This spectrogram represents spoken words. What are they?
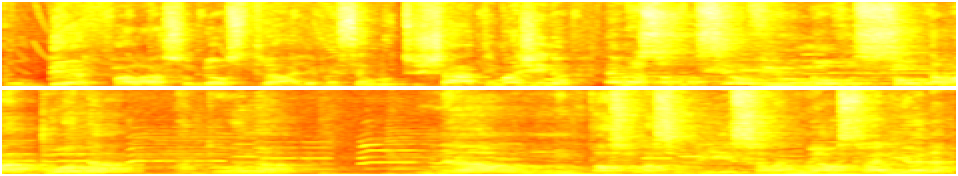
puder falar sobre a Austrália. Vai ser muito chato, imagina. Emerson, você ouviu o novo som da Madonna? Madonna? Não, não posso falar sobre isso, ela não é australiana.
